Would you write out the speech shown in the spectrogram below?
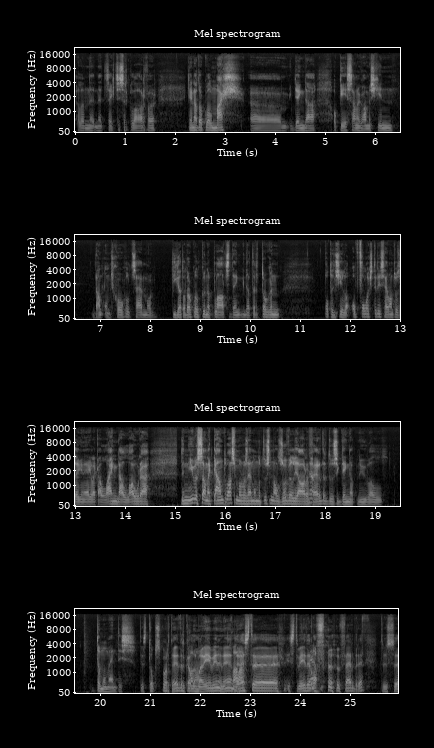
Ellen net, net zegt, ze is er klaar voor. Ik denk dat het ook wel mag. Ehm, ik denk dat, oké, Sanne gaat misschien dan ontgoocheld zijn, maar die gaat dat ook wel kunnen plaatsen, denk ik, dat er toch een potentiële opvolgster is. Hè? Want we zeggen eigenlijk al lang dat Laura de nieuwe Sanne Kant was, maar we zijn ondertussen al zoveel jaren Ja. verder, dus ik denk dat nu wel de moment is. Het is topsport, hè. er kan Voilà. er maar één winnen. Hè. En de rest eh, is tweede Ja. of verder. Hè. Dus eh,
